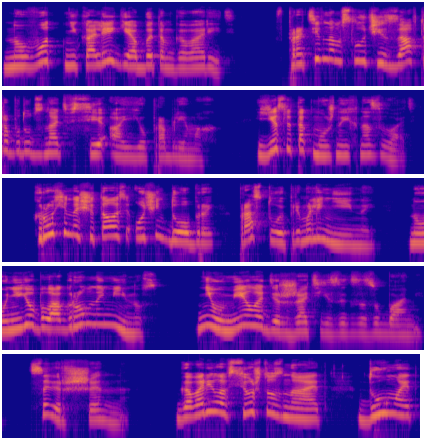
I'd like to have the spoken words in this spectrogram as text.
Но вот не коллеги об этом говорить. В противном случае завтра будут знать все о ее проблемах, если так можно их назвать. Крохина считалась очень доброй, простой, прямолинейной, но у нее был огромный минус – не умела держать язык за зубами. Совершенно. Говорила все, что знает, думает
